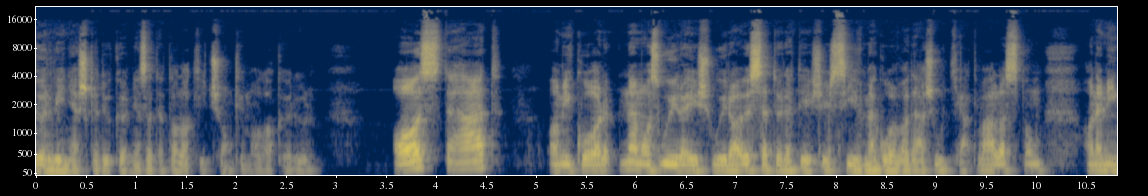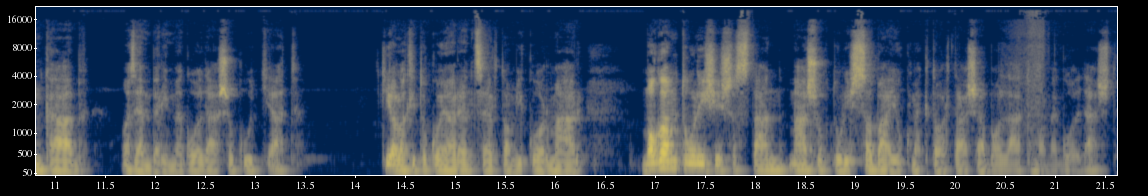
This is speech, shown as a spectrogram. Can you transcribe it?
törvényeskedő környezetet alakítson ki maga körül. Az tehát, amikor nem az újra és újra összetöretés és szív megolvadás útját választom, hanem inkább az emberi megoldások útját. Kialakítok olyan rendszert, amikor már magamtól is, és aztán másoktól is szabályok megtartásában látom a megoldást.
